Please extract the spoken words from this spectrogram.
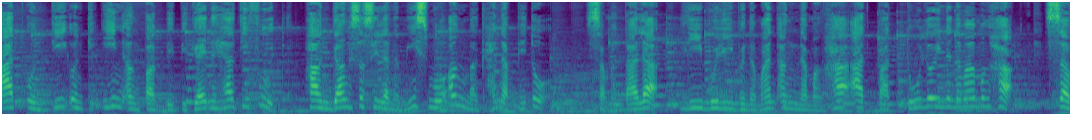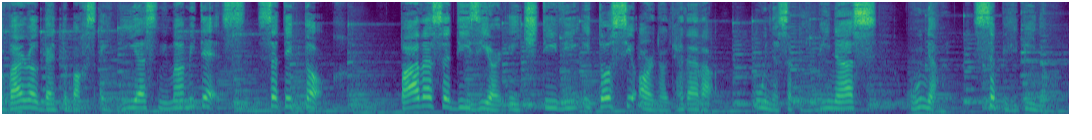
at unti-untiin ang pagbibigay ng healthy food hanggang sa sila na mismo ang maghanap nito. Samantala, libo-libo naman ang namangha at patuloy na namamangha sa viral bento box ideas ni Mami Tess sa TikTok. Para sa DZRH TV, ito si Arnold Herrera. Una sa Pilipinas, una sa Pilipino.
